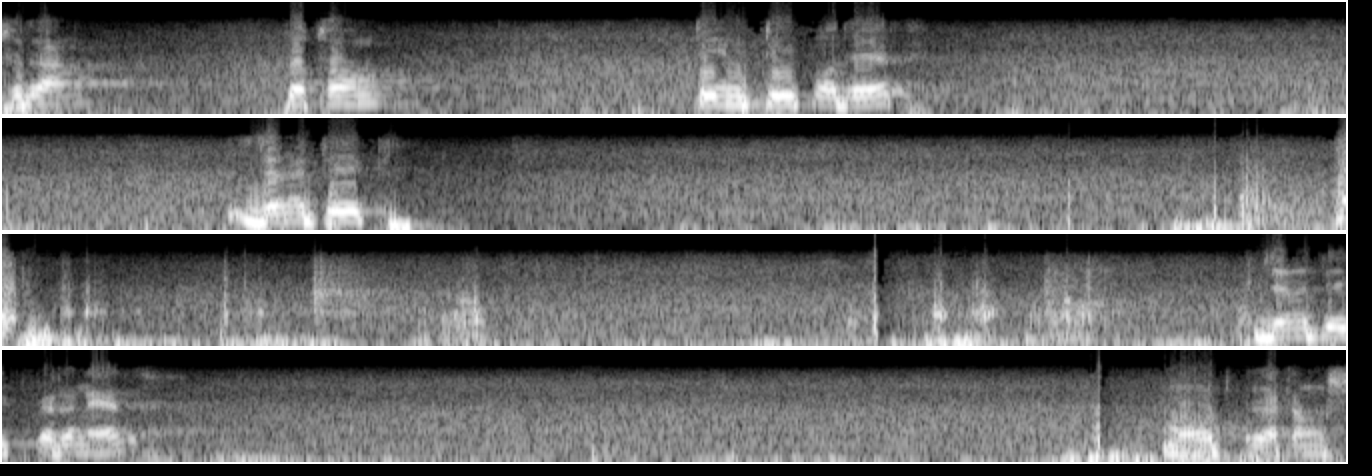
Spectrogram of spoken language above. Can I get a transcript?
সুতরাং প্রথম তিনটি পদের জেনেটিক জেনেটিক প্যাটার্নের মোট একাংশ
